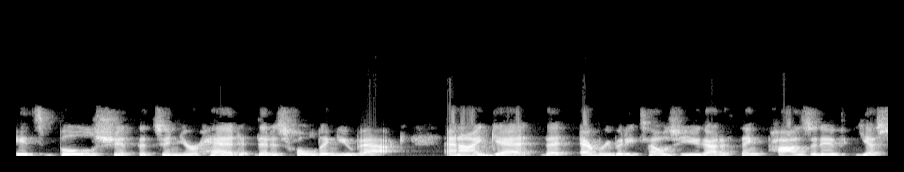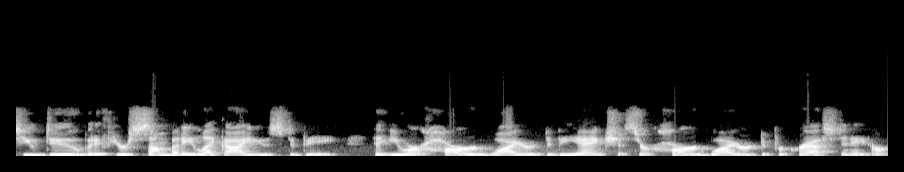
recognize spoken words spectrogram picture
it's bullshit that's in your head that is holding you back. And I get that everybody tells you you got to think positive. Yes, you do. But if you're somebody like I used to be, that you are hardwired to be anxious or hardwired to procrastinate or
